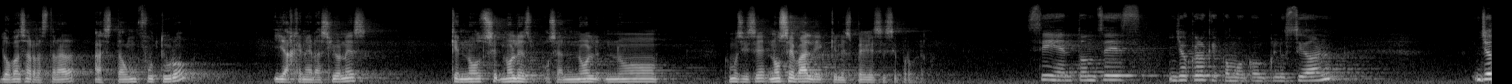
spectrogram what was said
lo vas a arrastrar hasta un futuro y a generaciones que no, se, no les, o sea, no, no, ¿cómo se dice? No se vale que les pegues ese problema. Sí, entonces yo creo que como conclusión, yo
